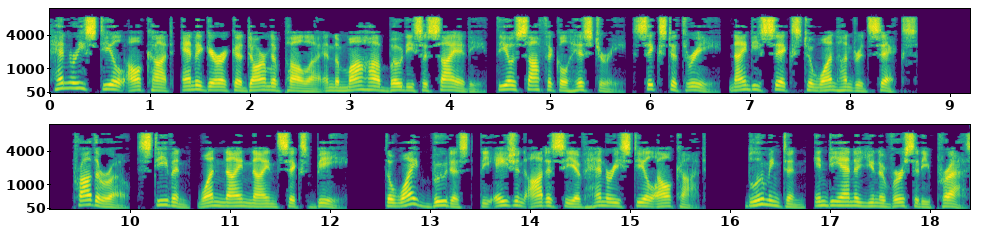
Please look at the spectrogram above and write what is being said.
Henry Steele Olcott, Anagarika Dharmapala and the Maha Bodhi Society, Theosophical History, 6–3, 96–106. Prothero, Stephen, 1996b. The White Buddhist, The Asian Odyssey of Henry Steele Olcott. Bloomington, Indiana University Press.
